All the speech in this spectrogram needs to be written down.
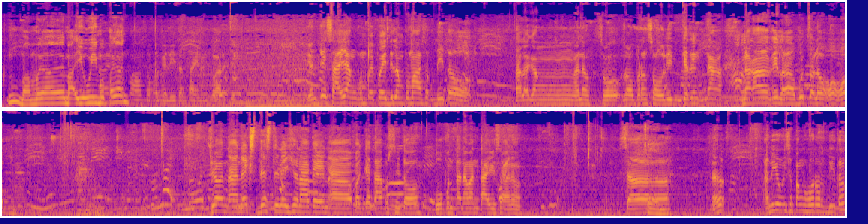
Hmm, mamaya, eh, maiuwi mo pa yan. So, pagalitan tayo ng gwardiya. Yan guys, sayang. Kung pwede lang pumasok dito, talagang ano, so, sobrang solid. Kasi na, nakakakilabot sa loob. So yun, ah, next destination natin, ah, pagkatapos nito, pupunta naman tayo sa ano? Sa... Ano, ano yung isa pang horror dito?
